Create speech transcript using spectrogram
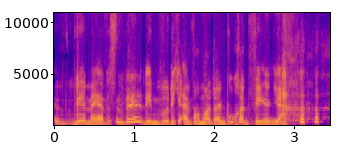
wer mehr wissen will, dem würde ich einfach mal dein Buch empfehlen, ja.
